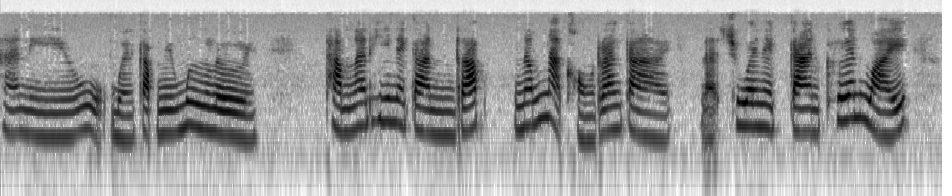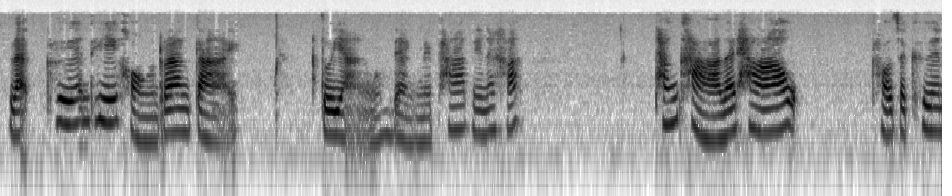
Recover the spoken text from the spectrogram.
ห้านิ้ว เหมือนกับนิ้วมือเลยทำหน้าที่ในการรับน้ำหนักของร่างกาย และช่วยในการเคลื่อนไหว และเคลื่อนที่ของร่างกาย ตัวอย่างแบ่งในภาพนี้นะคะ ทั้งขาและเท้า เขาจะเคลื่อน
